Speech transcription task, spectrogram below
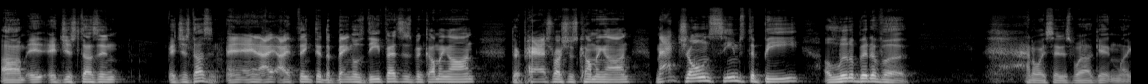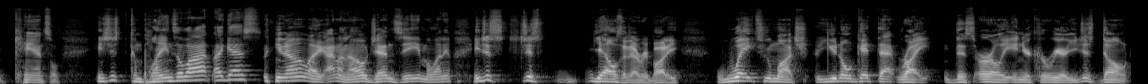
um, it, it just doesn't. It just doesn't. And, and I, I think that the Bengals defense has been coming on. Their pass rush is coming on. Mac Jones seems to be a little bit of a how do I say this without getting like canceled? He just complains a lot, I guess. You know, like I don't know, Gen Z, millennial. He just just yells at everybody way too much. You don't get that right this early in your career. You just don't.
